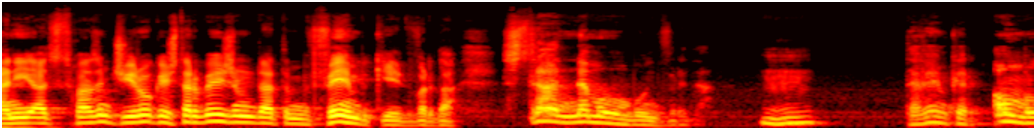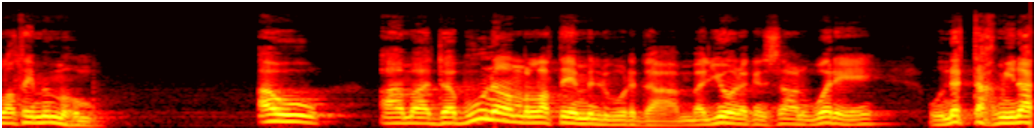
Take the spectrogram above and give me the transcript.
ینی ئەسخوازم چیرۆ گەشتەر بێژم داتم فێم بکیت وردا ستران نەمەم بوون وردا دەبێم کرد ئەو مڵەتی من مهم بوو ئەو ئامادەبوونا مڵەتێ ملوردا مەلیۆنە ئینسان وەرێ و نە تەخمینا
